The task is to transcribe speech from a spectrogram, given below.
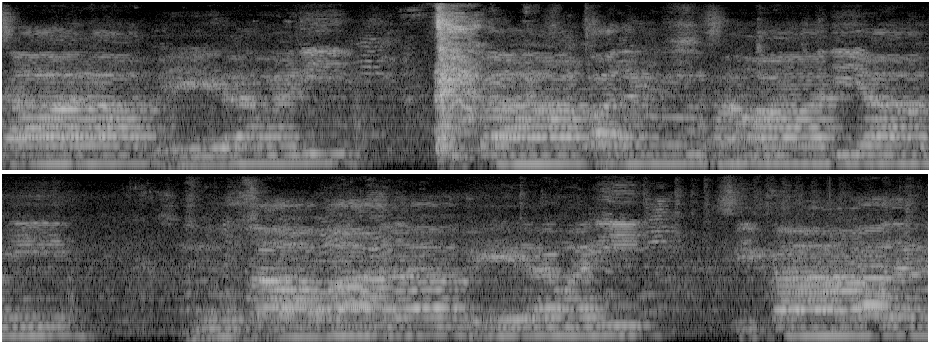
सारा भेरमणि पदं समादियामि। मुसावादा भेरमणि सिकादं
